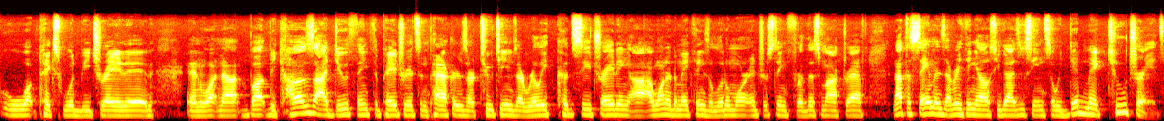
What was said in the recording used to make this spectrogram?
what picks would be traded and whatnot. But because I do think the Patriots and Packers are two teams I really could see trading, uh, I wanted to make things a little more interesting for this mock draft. Not the same as everything else you guys have seen. So we did make two trades.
